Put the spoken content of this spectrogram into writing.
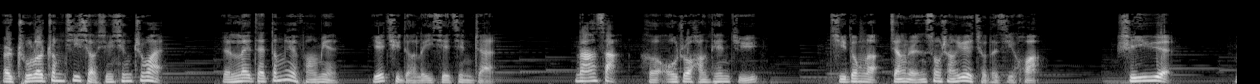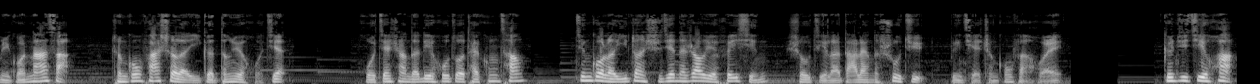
而除了撞击小行星之外，人类在登月方面也取得了一些进展。NASA 和欧洲航天局启动了将人送上月球的计划。十一月，美国 NASA 成功发射了一个登月火箭，火箭上的猎户座太空舱经过了一段时间的绕月飞行，收集了大量的数据，并且成功返回。根据计划，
